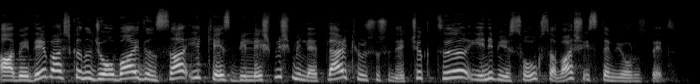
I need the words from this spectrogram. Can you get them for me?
ABD Başkanı Joe Biden ise ilk kez Birleşmiş Milletler kürsüsüne çıktı. Yeni bir soğuk savaş istemiyoruz dedi.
